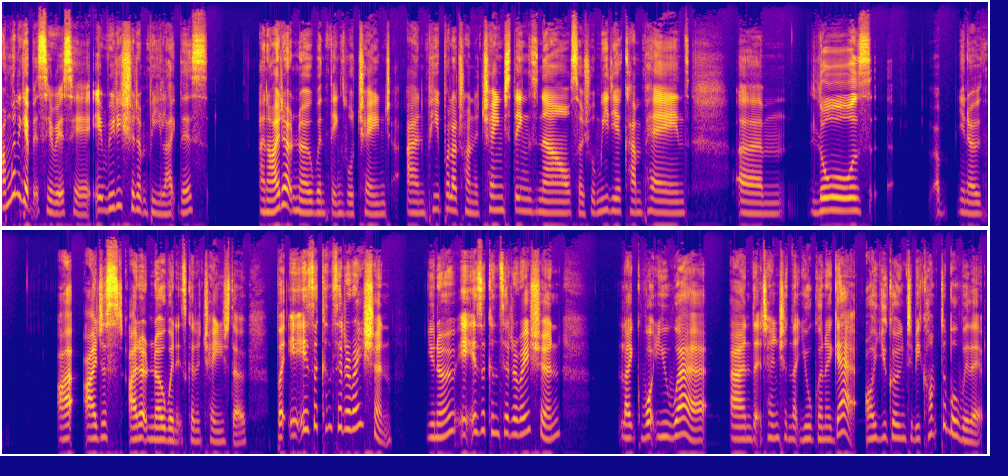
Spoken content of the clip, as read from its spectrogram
I'm going to get a bit serious here. It really shouldn't be like this. And I don't know when things will change. And people are trying to change things now social media campaigns, um, laws, uh, you know, I, I just I don't know when it's going to change though. But it is a consideration. You know, it is a consideration like what you wear and the attention that you're going to get. Are you going to be comfortable with it?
